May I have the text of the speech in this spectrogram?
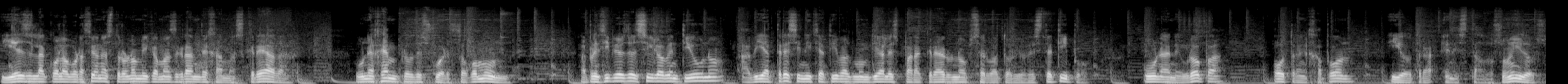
y es la colaboración astronómica más grande jamás creada, un ejemplo de esfuerzo común. A principios del siglo XXI había tres iniciativas mundiales para crear un observatorio de este tipo, una en Europa, otra en Japón y otra en Estados Unidos.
